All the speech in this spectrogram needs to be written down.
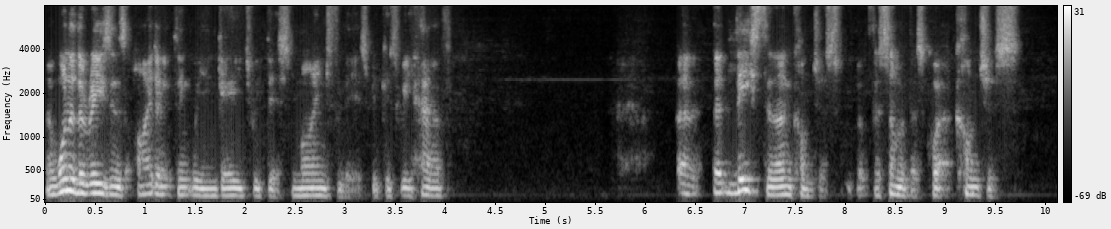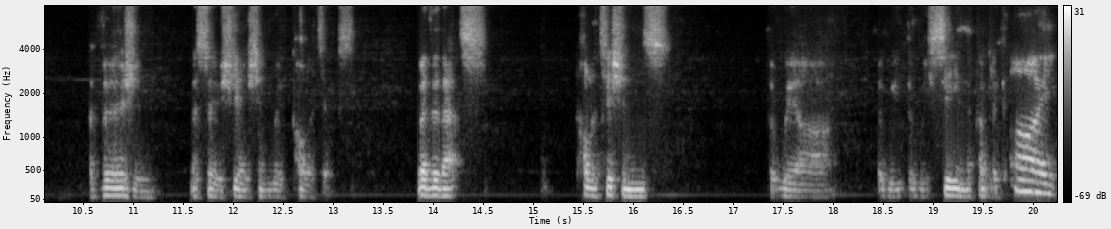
And one of the reasons I don't think we engage with this mindfully is because we have a, at least an unconscious, but for some of us quite a conscious aversion association with politics, whether that's politicians that we are that we that we see in the public eye,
